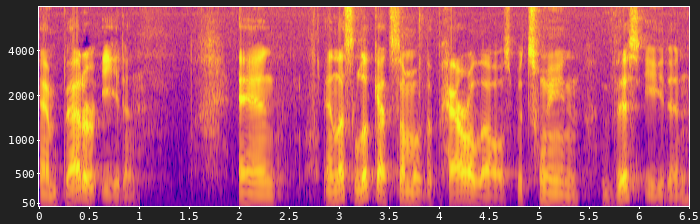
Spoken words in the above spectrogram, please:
and better Eden. And, and let's look at some of the parallels between this Eden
